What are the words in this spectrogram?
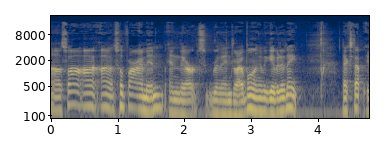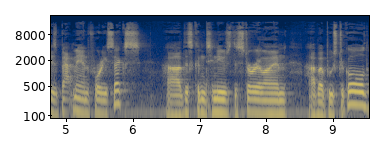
Uh, so uh, uh so far I'm in, and the art's really enjoyable. I'm going to give it an eight. Next up is Batman 46. Uh, this continues the storyline about Booster Gold.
